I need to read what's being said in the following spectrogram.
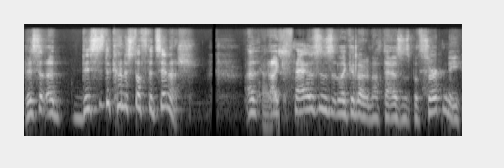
This uh, this is the kind of stuff that's in it. Uh, Nice. Like thousands, like not thousands, but certainly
